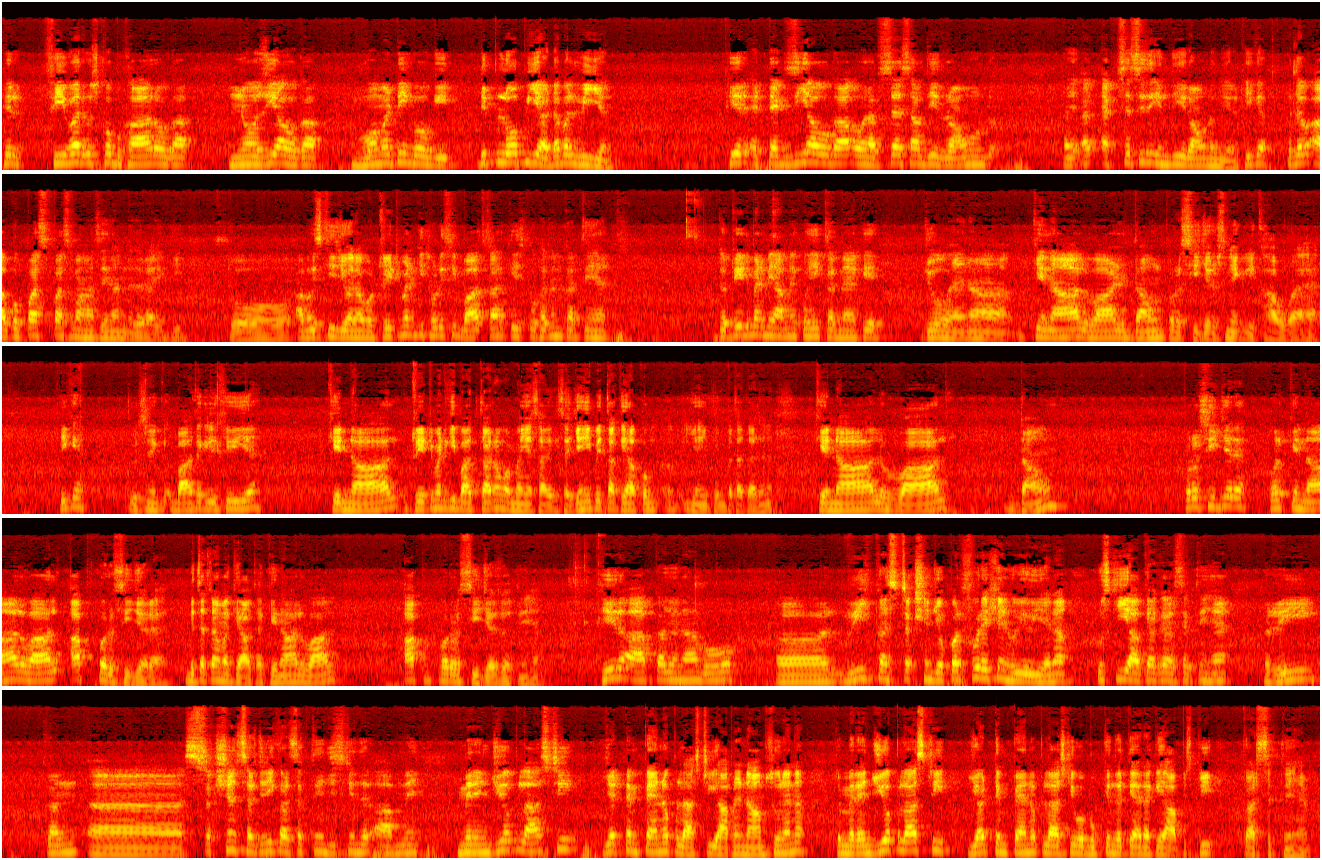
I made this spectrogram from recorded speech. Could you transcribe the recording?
फिर फीवर उसको बुखार होगा नोज़िया होगा वॉमिटिंग होगी डिप्लोपिया डबल वीजन फिर एटेक्जिया होगा और abscess of the round abscess in the round ठीक है? मतलब आपको पस पस वहाँ से ना नज़र आएगी। तो अब इसकी जो है ना, वो ट्रीटमेंट की थोड़ी सी बात करके इसको ख़त्म करते हैं। तो ट्रीटमेंट में आपने को ही करना है कि जो है ना, केनाल वाल डाउन प्रोसीजर उसने एक लिखा हुआ है। ठीक है? तो उसने बात एक लिखी हुई है, केनाल ट्रीटमेंट की बात कर रहा हूँ मैं ये सारे के साथ यहीं पर ताकि आपको, यहीं पर पता चल जाए केनाल वाल डाउन प्रोसीजर है और केनाल वाल अप प्रोसीजर है। बताता हूँ मैं क्या होता है। केनाल वाल अप प्रोसीजर्स होते हैं। फिर आपका जो है ना वो रिकन्स्ट्रक्शन जो परफोरेशन हुई हुई है ना, उसकी आप क्या कर सकते हैं? रिकन्स्ट्रक्शन सर्जरी कर सकते हैं, जिसके अंदर आपने मेरेंजियोप्लास्टी या टेम्पेनोप्लास्टी आपने नाम सुना है ना? तो मेरेंजियोप्लास्टी या टिम्पेनोप्लास्टी वो बुक के अंदर कह रहा है कि आप इसकी कर सकते हैं।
